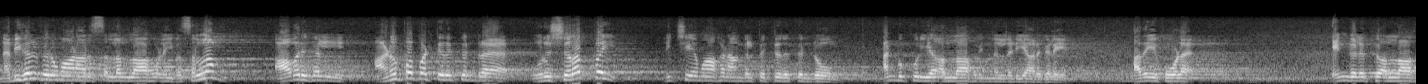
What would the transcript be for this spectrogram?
நபிகள் பெருமானார் ஸல்லல்லாஹு வசல்லம் அவர்கள் அனுப்பப்பட்டிருக்கின்ற ஒரு சிறப்பை நிச்சயமாக நாங்கள் பெற்றிருக்கின்றோம். அன்புக்குரிய அல்லாஹ்வின் நல்லடியார்களே அதே போல எங்களுக்கு அல்லாஹ்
